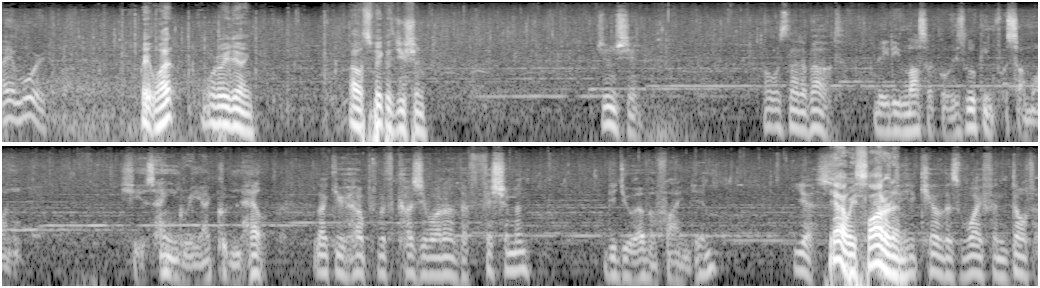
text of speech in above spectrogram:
I am worried about him. Wait, what? What are we doing? Oh, speak with Jushin. Junshin. What was that about? Lady Masako is looking for someone. She is angry I couldn't help. Like you helped with Kajiwara the fisherman? Did you ever find him? Yes. Yeah, we slaughtered After him. He killed his wife and daughter.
